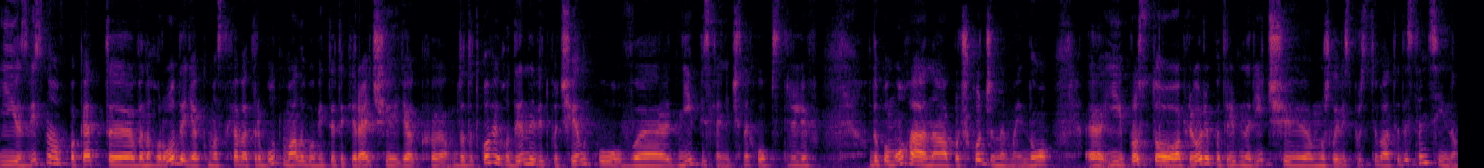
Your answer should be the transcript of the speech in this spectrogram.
І звісно, в пакет винагороди як must-have атрибут мали б увійти такі речі, як додаткові години відпочинку в дні після нічних обстрілів, допомога на пошкоджене майно, і просто апріорі потрібна річ е, можливість працювати дистанційно.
